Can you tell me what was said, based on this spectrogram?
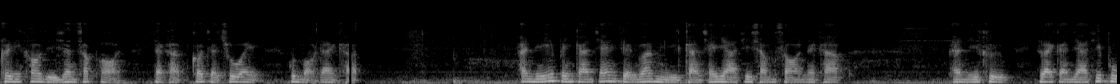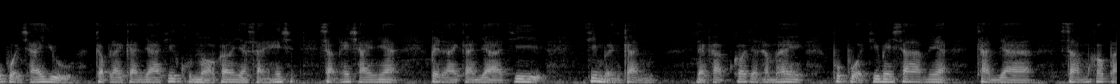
clinical decision support นะครับก็จะช่วยคุณหมอได้ครับ อันนี้เป็นการแจ้งเตือนว่ามีการใช้ยาที่ซ้ำซ้อนนะครับ อันนี้คือรายการยาที่ผู้ป่วยใช้อยู่ กับรายการยาที่คุณหมอกำลังจะใส่ให้สั่งให้ใช้เนี่ยเป็นรายการยาที่ที่เหมือนกันนะครับ ก็จะทำให้ผู้ป่วยที่ไม่ทราบเนี่ยทานยา ซ้ำเข้าไป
